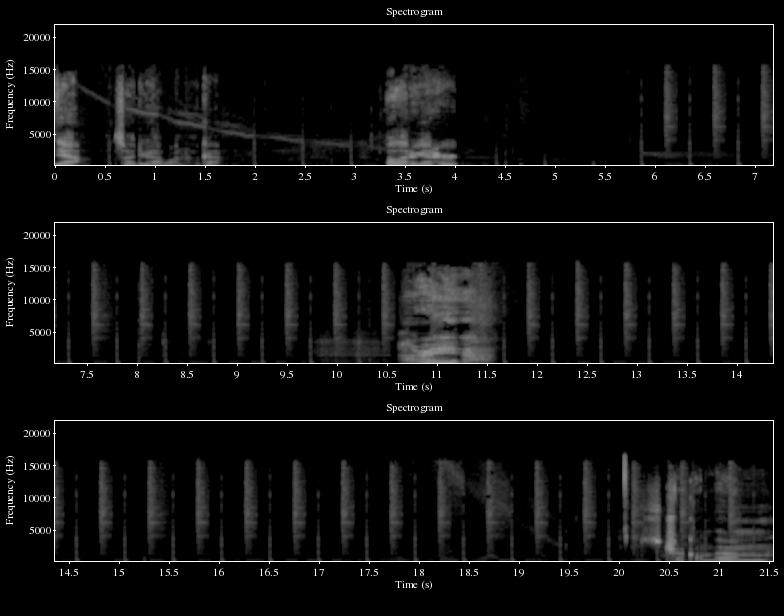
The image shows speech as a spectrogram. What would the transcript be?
Yeah, so I do have one. Okay. I'll let her get hurt. All right. Let's check on them.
